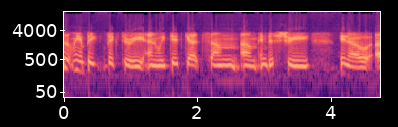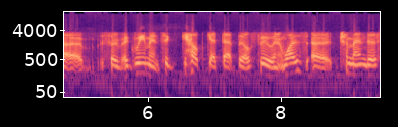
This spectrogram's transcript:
certainly a big victory, and we did get some um, industry you know, uh, sort of agreement to help get that bill through. And it was a tremendous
